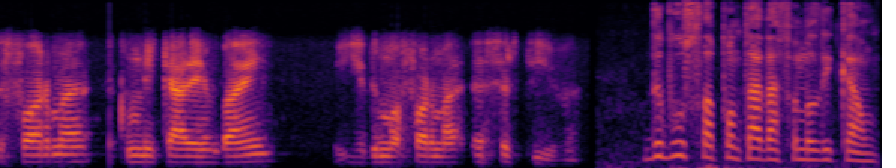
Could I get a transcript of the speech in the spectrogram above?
de forma a comunicarem bem e de uma forma assertiva. De bússola apontada à Famalicão,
